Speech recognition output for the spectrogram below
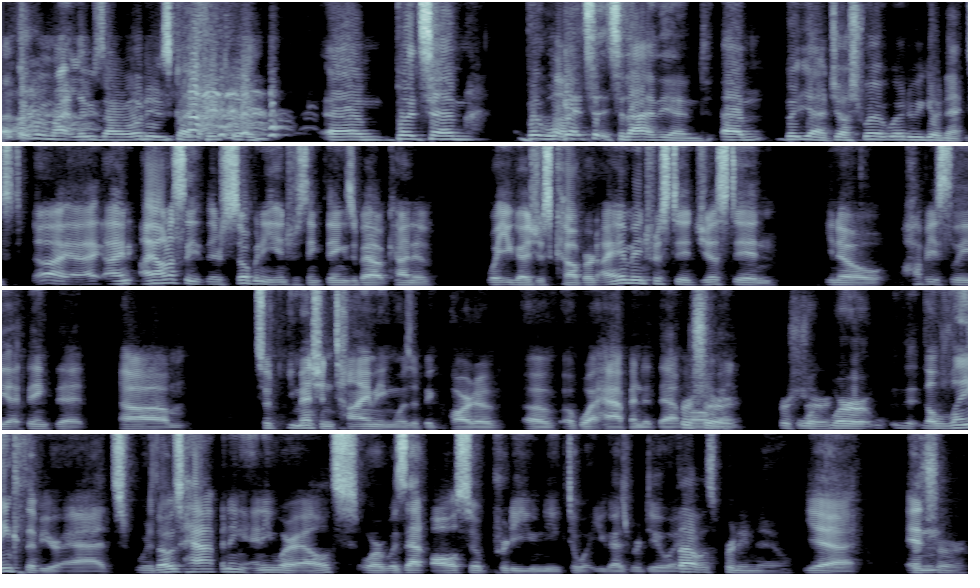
I think we might lose our audience quite quickly. Um, but um, but we'll get to, to that at the end. Um, but yeah, Josh, where, where do we go next? I, I- I, honestly, there's so many interesting things about kind of what you guys just covered. I am interested just in, you know, obviously, I think that. Um, so you mentioned timing was a big part of of, of what happened at that For sure. moment. For W- sure. Were the- the length of your ads were those happening anywhere else, or was that also pretty unique to what you guys were doing? That was pretty new. yeah, For and sure.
